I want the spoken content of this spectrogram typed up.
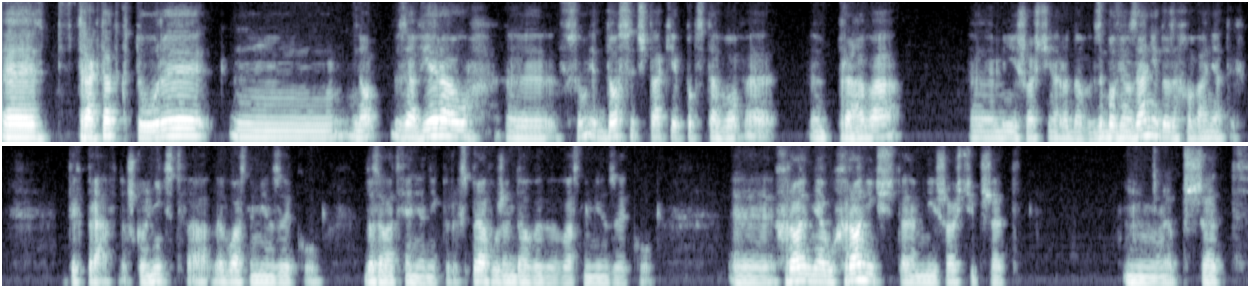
E, traktat, który no, zawierał e, w sumie dosyć takie podstawowe e, prawa mniejszości narodowych, zobowiązanie do zachowania tych, tych praw, do szkolnictwa we własnym języku, do załatwiania niektórych spraw urzędowych we własnym języku. Miał chronić te mniejszości przed, mm, przed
